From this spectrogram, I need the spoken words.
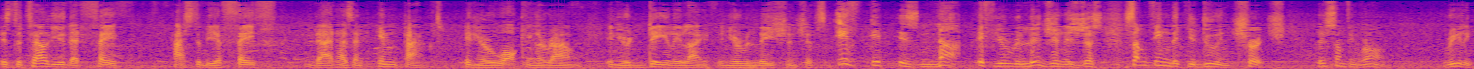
is to tell you that faith has to be a faith that has an impact in your walking around, in your daily life, in your relationships. If it is not, if your religion is just something that you do in church, there's something wrong. Really.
